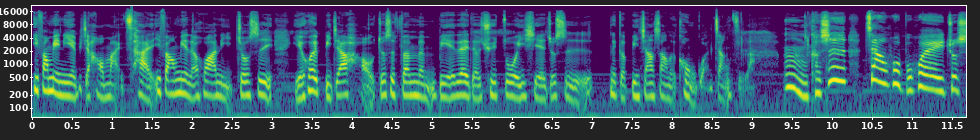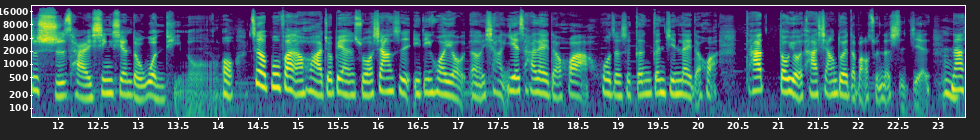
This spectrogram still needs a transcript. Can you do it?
一方面你也比较好买菜，一方面的话你就是也会比较好，就是分门别类的去做一些就是那个冰箱上的控管这样子啦。嗯，可是这样会不会就是食材新鲜的问题呢？哦，这个部分的话，就变成说，像是一定会有，呃，像叶菜类的话，或者是根根茎类的话，它都有它相对的保存的时间。那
